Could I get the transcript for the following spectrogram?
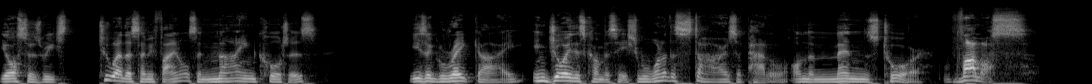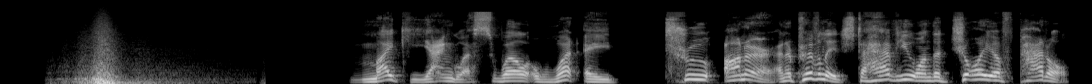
He also has reached two other semifinals and nine quarters. He's a great guy. Enjoy this conversation with one of the stars of paddle on the men's tour. Vamos! Mike Yanguas. Well, what a true honor and a privilege to have you on the Joy of Padel.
